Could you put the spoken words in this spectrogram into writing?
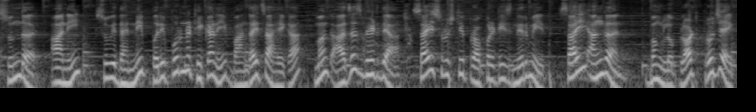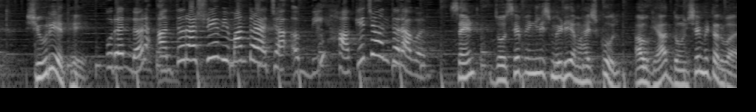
सुंदर आणि सुविधांनी परिपूर्ण ठिकाणी बांधायचं आहे का? मग आजच भेट द्या. साई सृष्टी प्रॉपर्टीज निर्मित साई अंगण. बंगलो प्लॉट प्रोजेक्ट शिवरी येथे. पुरंदर आंतरराष्ट्रीय विमानतळाच्या अगदी हाकेच्या अंतरावर. Saint Joseph English medium high school अवघ्या दोनशे मीटरवर.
